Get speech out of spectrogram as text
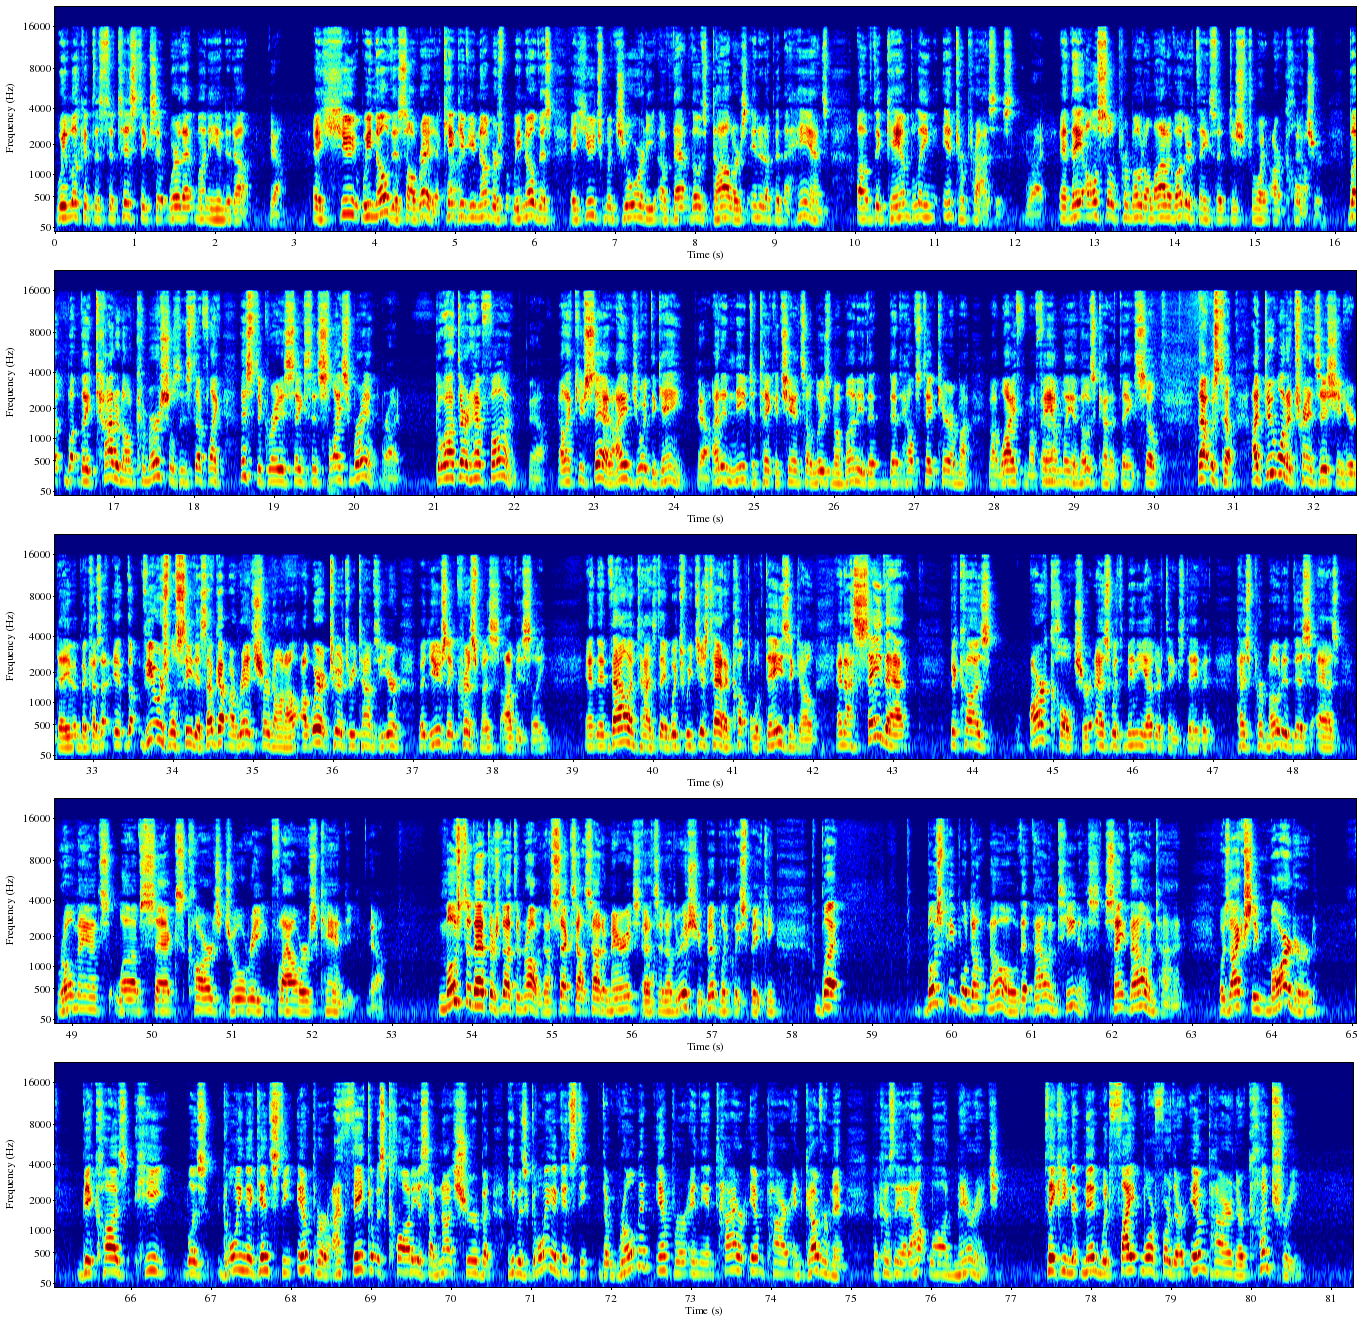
We look at the statistics at where that money ended up. yeah, A huge. We know this already. I can't Right. give you numbers, but we know this. A huge majority of that those dollars ended up in the hands of the gambling enterprises. right. and they also promote a lot of other things that destroy our culture. But but they tout it on commercials and stuff like this is the greatest thing since sliced bread. Right. Go out there and have fun. Yeah. And like you said, I enjoyed the game. Yeah. I didn't need to take a chance on losing my money that, that helps take care of my, my wife and my family and those kind of things. So that was tough. I do want to transition here, David, because I, the viewers will see this. I've got my red shirt on. I'll, I wear it two or three times a year, but usually at Christmas, obviously. And then Valentine's Day, which we just had a couple of days ago. And I say that because our culture, as with many other things, David, has promoted this as romance, love, sex, cars, jewelry, flowers, candy. Yeah. Most of that, there's nothing wrong with. Now, sex outside of marriage, that's Yeah. another issue, biblically speaking. But most people don't know that Valentinus, Saint Valentine, was actually martyred because he was going against the emperor. I think it was Claudius, I'm not sure, but he was going against the, the Roman emperor and the entire empire and government because they had outlawed marriage thinking that men would fight more for their empire and their country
